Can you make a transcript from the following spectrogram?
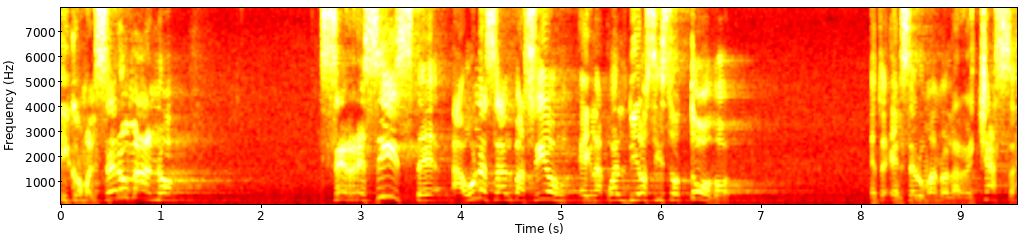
Y como el ser humano se resiste a una salvación en la cual Dios hizo todo, entonces el ser humano la rechaza.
